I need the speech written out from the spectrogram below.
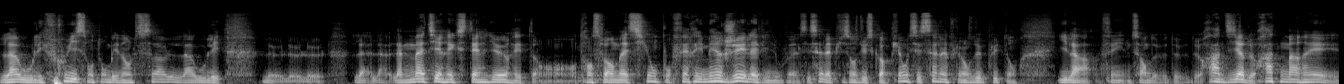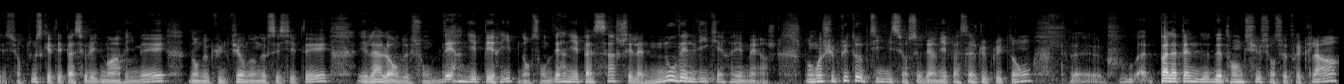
là où les fruits sont tombés dans le sol, là où la, matière extérieure est en transformation pour faire émerger la vie nouvelle. C'est ça la puissance du scorpion et c'est ça l'influence de Pluton. Il a fait une sorte de, de, de radia, de raz-de-marée sur tout ce qui n'était pas solidement arrimé dans nos cultures, dans nos sociétés, et là, lors de son dernier périple, dans son dernier passage, c'est la nouvelle vie qui réémerge. Donc moi je suis plutôt optimiste sur ce dernier passage de Pluton, euh, pas la peine d'être anxieux sur ce truc-là,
